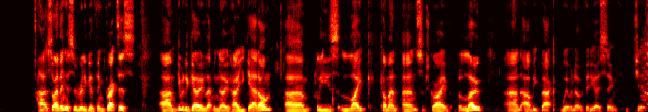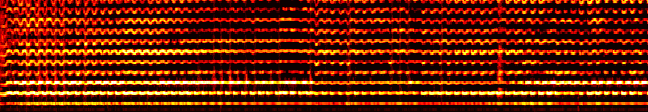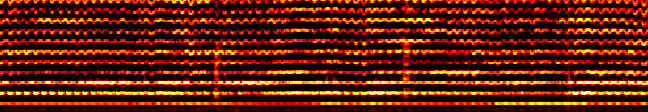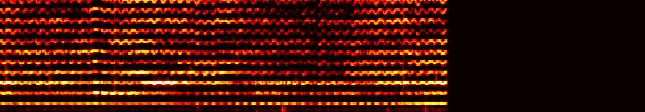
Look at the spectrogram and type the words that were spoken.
Uh, so I think it's a really good thing practice. Um, give it a go. Let me know how you get on. Um, please like, comment, and subscribe below. And I'll be back with another video soon. Cheers.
